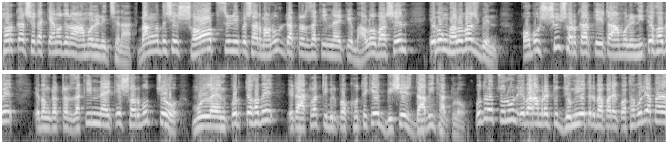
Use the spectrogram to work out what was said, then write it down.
সরকার সেটা কেন যেন আমলে নিচ্ছে না? বাংলাদেশের সব শ্রেণি পেশার মানুষ ডক্টর জাকির নায়েককে ভালোবাসেন এবং ভালোবাসবেন। অবশ্যই সরকারকে এটা আমলে নিতে হবে এবং ডক্টর জাকির নায়েকের সর্বোচ্চ মূল্যায়ন করতে হবে, এটা আকলাক টিভির পক্ষ থেকে বিশেষ দাবি থাকল। বন্ধুরা, চলুন, এবার আমরা একটু জমিয়তের ব্যাপারে কথা বলি। আপনারা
